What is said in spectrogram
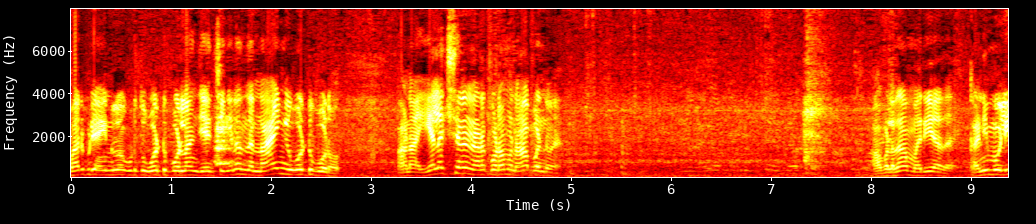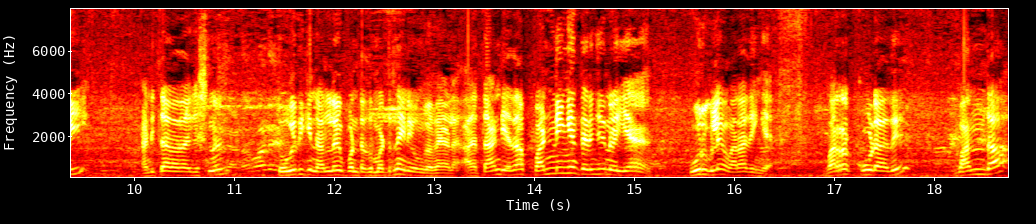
மறுபடியும் ஐநூறுரூவா கொடுத்து ஓட்டு போடலாம் ஜெயிச்சிங்கன்னா அந்த நாய்ங்க ஓட்டு போடும். ஆனால் எலெக்ஷனே நடக்கூடாமல் நான் பண்ணுவேன். அவ்வளோதான் மரியாதை. கனிமொழி அனிதா ராதாகிருஷ்ணன் தொகுதிக்கு நல்லது பண்ணுறது மட்டும்தான் இனி உங்கள் வேலை. அதை தாண்டி எதாவது பண்ணீங்கன்னு தெரிஞ்சுன்னு வையேன். ஊருக்குள்ளே வராதீங்க. வரக்கூடாது. வந்தால்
